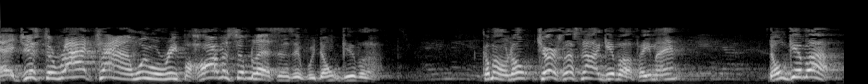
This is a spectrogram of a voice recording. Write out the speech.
At just the right time, we will reap a harvest of blessings if we don't give up. Come on, don't, church, let's not give up. Amen. Don't give up.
